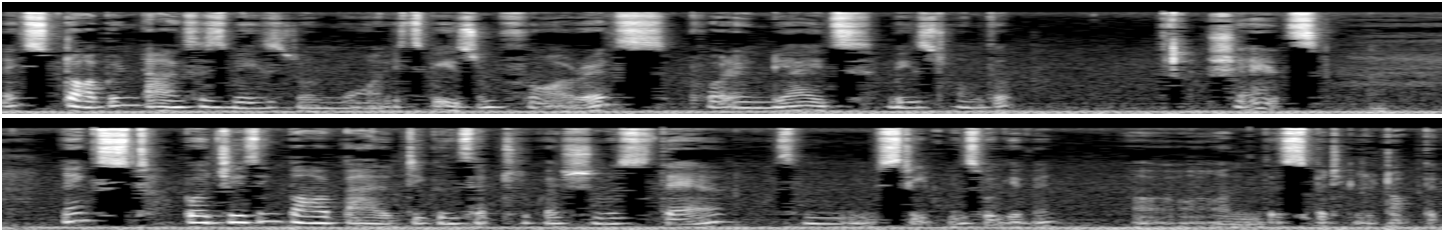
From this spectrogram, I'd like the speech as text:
Next, Tobin tax is based on what? It's based on forex. For India, it's based on the shares. Next, purchasing power parity conceptual question was there. Some statements were given uh, on this particular topic.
